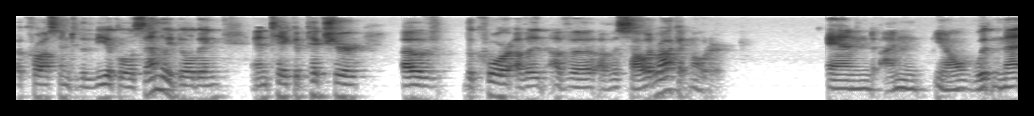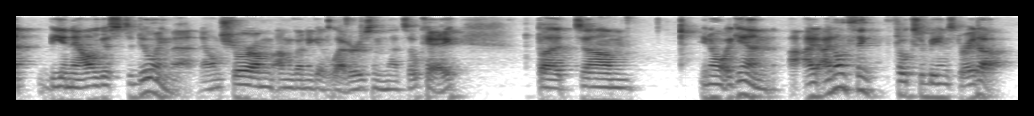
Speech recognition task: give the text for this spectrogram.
across into the vehicle assembly building and take a picture of the core of a of a of a solid rocket motor. And I'm, you know, wouldn't that be analogous to doing that? Now I'm sure I'm I'm going to get letters, and that's okay. But um, you know, again, I, I don't think folks are being straight up.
